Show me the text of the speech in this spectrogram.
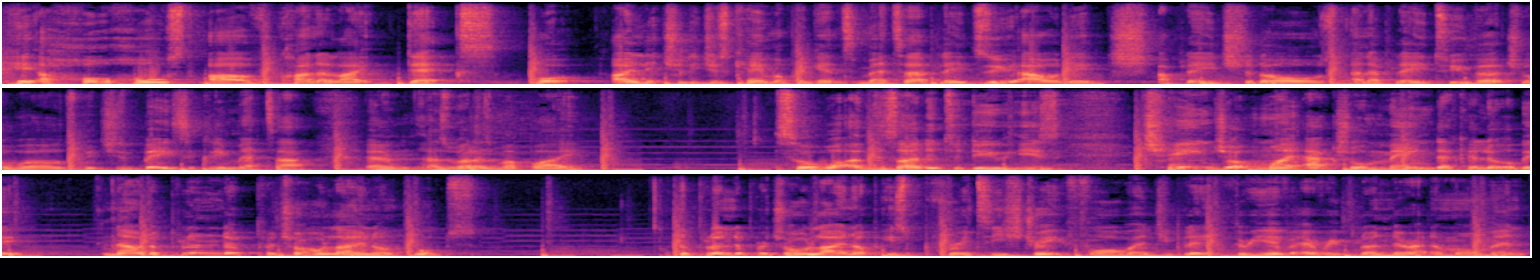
hit a whole host of kind of like decks, but I literally just came up against meta. I played Zoo Eldlich, I played Shaddolls, and I played two Virtual Worlds, which is basically meta, um, as well as my buy. So what I've decided to do is change up my actual main deck a little bit. Now the Plunder Patroll lineup, whoops, the Plunder Patroll lineup is pretty straightforward. You play three of every Plunder at the moment.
